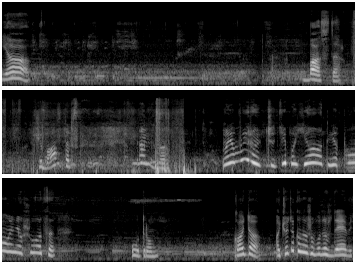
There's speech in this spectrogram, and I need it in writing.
я... Бастер. Чи Бастерс? Я не знаю. Ну я вижу, чи типа я, я понял, що це. Утром. Катя, а чого ти казав, що будеш 9?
